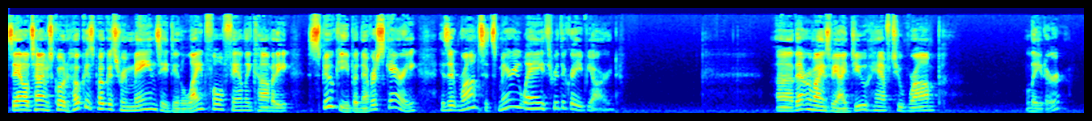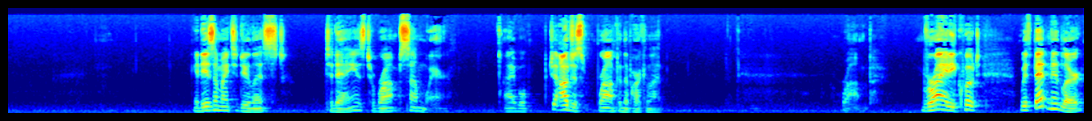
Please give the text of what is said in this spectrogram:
Seattle Times quote Hocus Pocus remains a delightful family comedy, spooky but never scary, as it romps its merry way through the graveyard. Uh, that reminds me, I do have to romp later. It is on my to do list today, is to romp somewhere. I will. I'll just romp in the parking lot. Romp. Variety, quote, with Bette Midler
